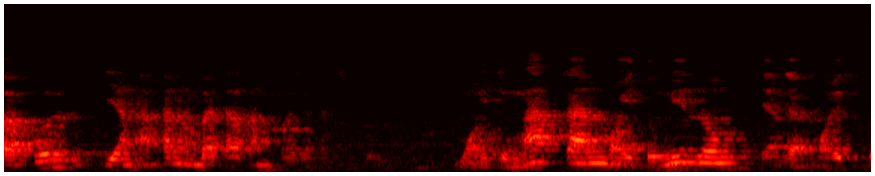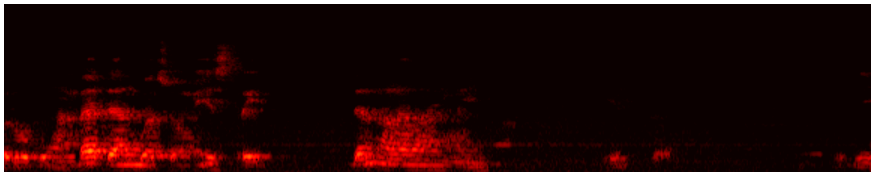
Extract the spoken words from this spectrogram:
apa pun yang akan membatalkan puasa tersebut. Mau itu makan, mau itu minum, ya enggak, mau itu berhubungan badan buat suami istri dan hal-hal yang lain. Gitu. Jadi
